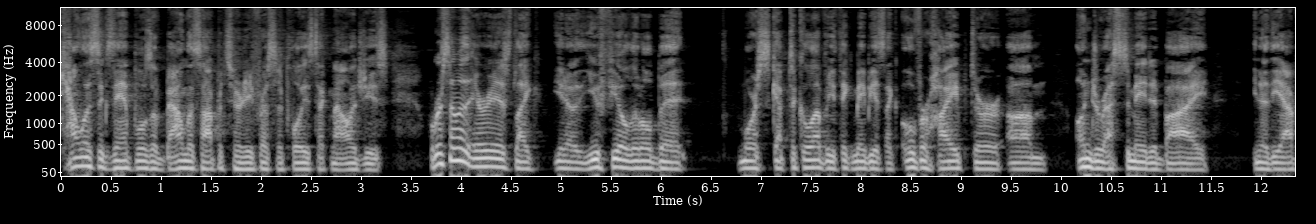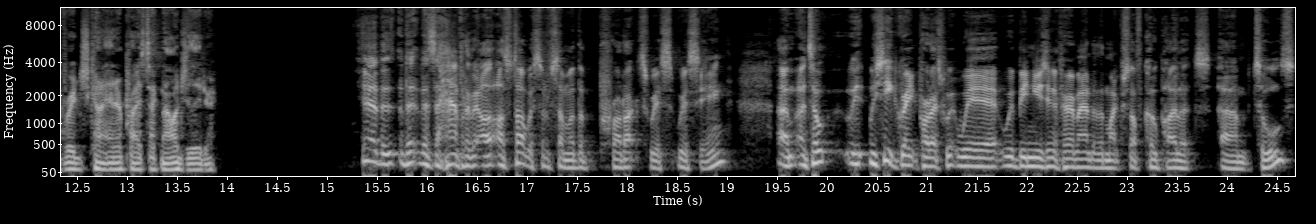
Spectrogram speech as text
countless examples of boundless opportunity for us to deploy these technologies. What are some of the areas like, you know, you feel a little bit more skeptical of, or you think maybe it's like overhyped or um, underestimated by, you know, the average kind of enterprise technology leader? Yeah, there's a handful of it. I'll start with sort of some of the products we're, we're seeing. Um, and so we, we, see great products. We're, we have been using a fair amount of the Microsoft Copilot um, tools.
